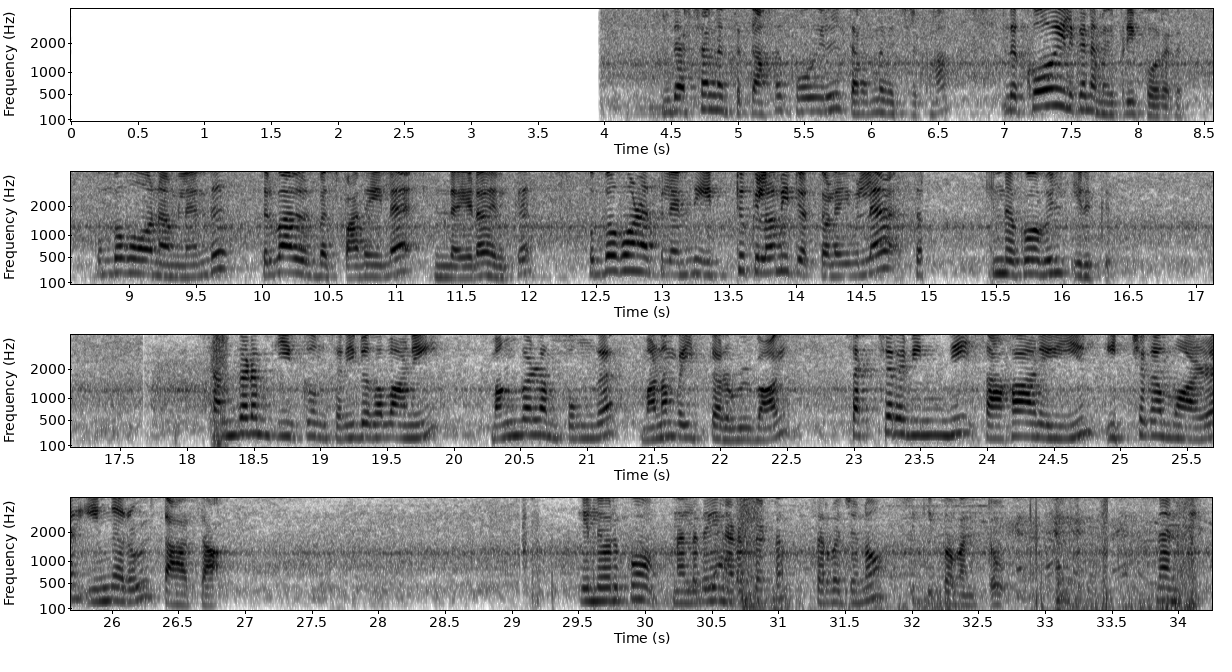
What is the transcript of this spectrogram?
தரிசனத்துக்காக கோயில் திறந்து வச்சுருக்கா இந்த கோயிலுக்கு நம்ம எப்படி போகிறது கும்பகோணம்லேருந்து திருவாரூர் பஸ் பாதையில் இந்த இடம் இருக்குது கும்பகோணத்துலேருந்து எட்டு கிலோமீட்டர் தொலைவில் இந்த கோவில் இருக்குது சங்கடம் தீர்க்கும் சனி பகவானே மங்களம் பொங்க மனம் வைத்தருள்வாய். சச்சரவிந்தி சகானேயில் இச்சகம் வாழ இன்னருள் தாத்தா. எல்லோருக்கும் நல்லதே நடக்கட்டும். சர்வஜனோ சிக்கிப்பவந்தோ நன்றி.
